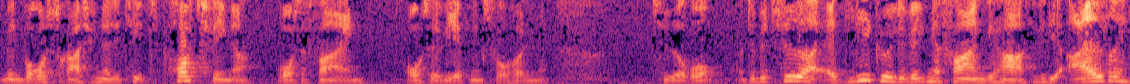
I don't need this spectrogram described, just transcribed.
men vores rationalitet påtvinger vores erfaring, årsag virkningsforholdene, tid og rum. Og det betyder, at ligegyldigt hvilken erfaring vi har, så vil de aldrig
